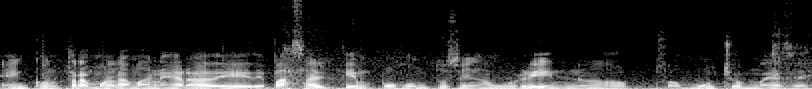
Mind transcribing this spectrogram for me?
Encontramos la manera de, pasar tiempo juntos sin aburrirnos. Son muchos meses.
